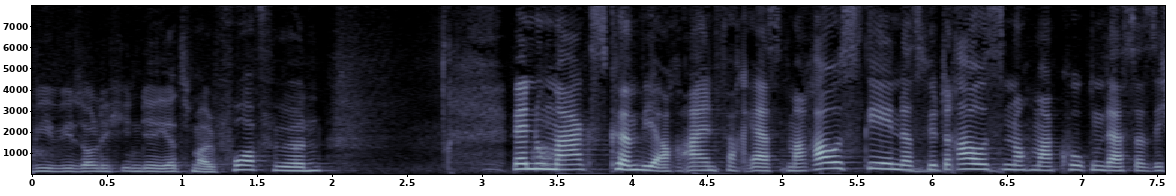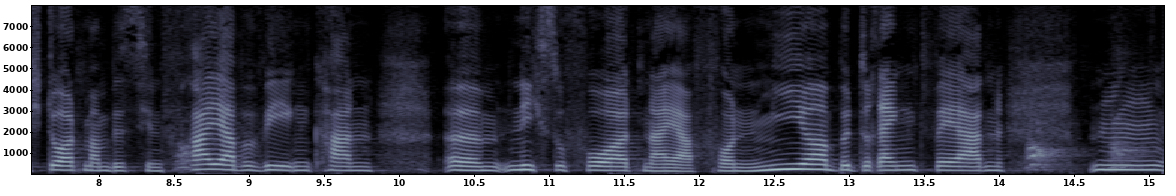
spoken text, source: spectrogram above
Wie, wie soll ich ihn dir jetzt mal vorführen? Wenn du magst, können wir auch einfach erstmal rausgehen, dass wir draußen nochmal gucken, dass er sich dort mal ein bisschen freier bewegen kann, ähm, nicht sofort, naja, von mir bedrängt werden. Mm,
